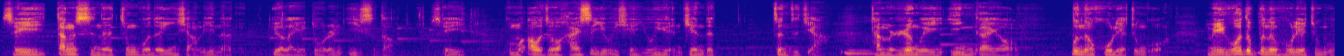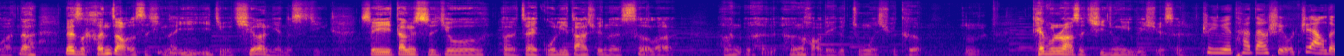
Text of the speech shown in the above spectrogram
所以当时呢，中国的影响力呢，越来越多人意识到，所以我们澳洲还是有一些有远见的政治家，嗯，他们认为应该要不能忽略中国。美国都不能忽略中国，那那是很早的事情了，一一九七二年的事情，所以当时就呃在国立大学呢设了很很很好的一个中文学科，嗯。Kevin 是其中一位学生，是因为他当时有这样的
